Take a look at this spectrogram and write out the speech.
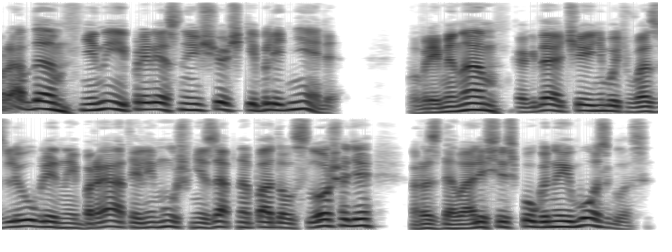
Правда, иные прелестные щечки бледнели. По временам, когда чей-нибудь возлюбленный брат или муж внезапно падал с лошади, раздавались испуганные возгласы.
